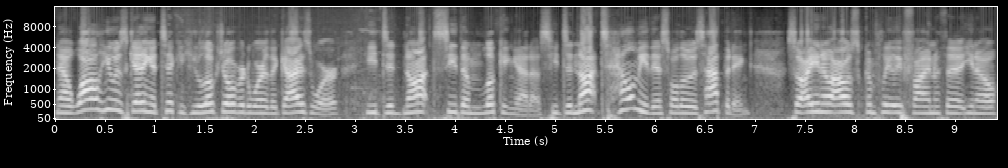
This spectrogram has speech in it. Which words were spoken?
Now, while he was getting a ticket, he looked over to where the guys were. He did not see them looking at us. He did not tell me this while it was happening. So, I, you know, I was completely fine with it. You know,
